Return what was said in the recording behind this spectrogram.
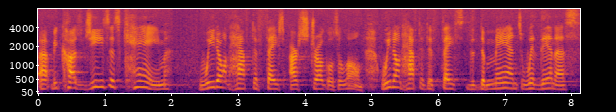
Uh, because Jesus came, we don't have to face our struggles alone. We don't have to face the demands within us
